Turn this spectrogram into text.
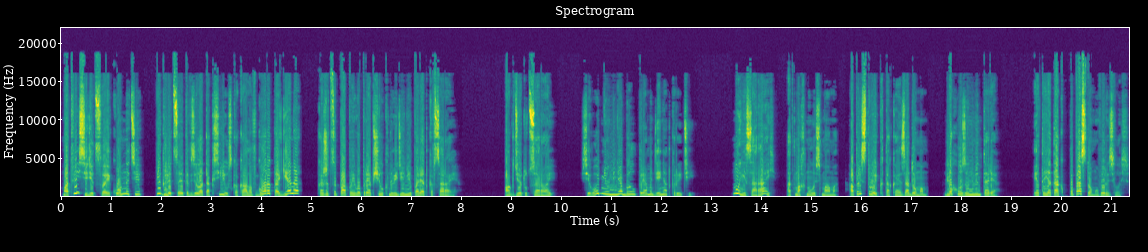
Матвей сидит в своей комнате, пигалица эта взяла такси и ускакала в город, а Гена, кажется, папа его приобщил к наведению порядка в сарае. «А где тут сарай?» Сегодня у меня был прямо день открытий. Ну, не сарай, отмахнулась мама, а пристройка такая за домом для хозинвентаря. Это я так по-простому выразилась.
